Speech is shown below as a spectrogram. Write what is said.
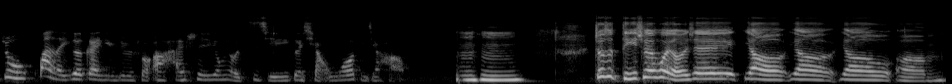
就换了一个概念，就是说啊，还是拥有自己一个小窝比较好。嗯哼，就是的确会有一些要要要，嗯。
